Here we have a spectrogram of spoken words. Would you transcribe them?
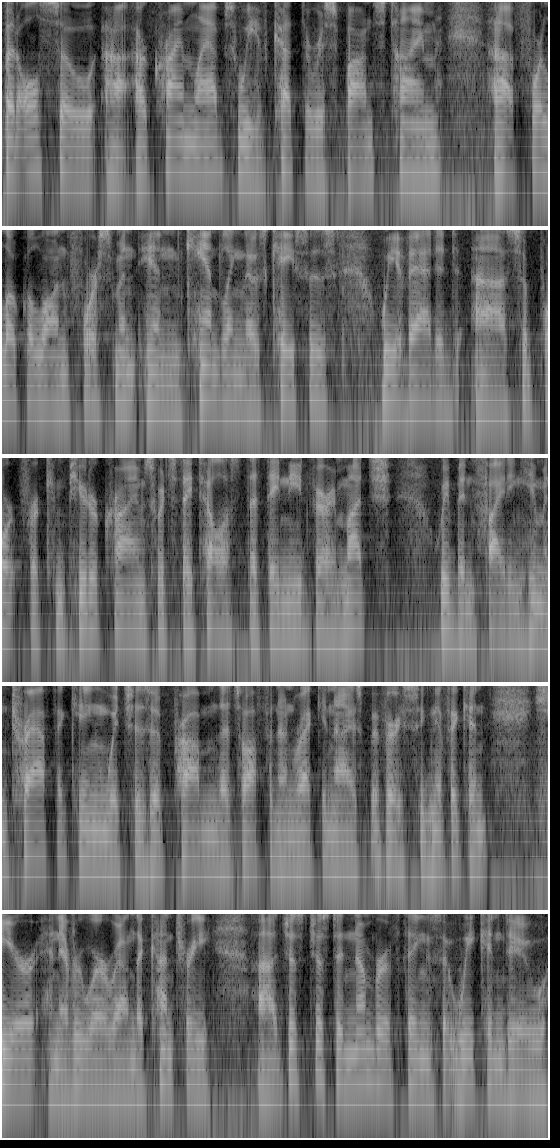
But also uh, our crime labs, we have cut the response time uh, for local law enforcement in handling those cases. We have added uh, support for computer crimes, which they tell us that they need very much. We've been fighting human trafficking, which is a problem that's often unrecognized but very significant here and everywhere around the country. Uh, just, just a number of things that we can do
